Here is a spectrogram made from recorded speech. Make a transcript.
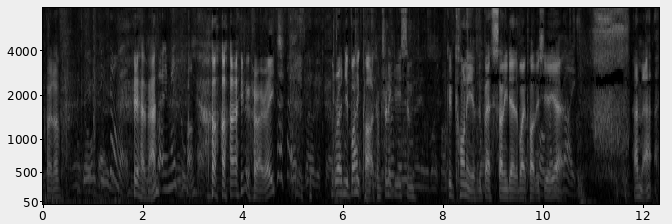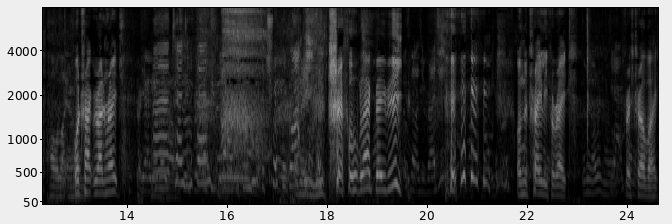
Kind of. You filming? Yeah, man. Got any makeup on? you look alright, Rach. Riding your bike park. I'm trying to give you some good Connie of the best sunny day at the bike park this year, yeah. Right. And that. What track we riding, Rach? Uh, turns in the ferns. It's a triple black. Triple black, baby! not as a red. On the trailie for Rach. Fresh trail bike.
